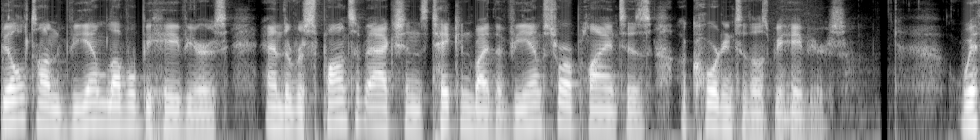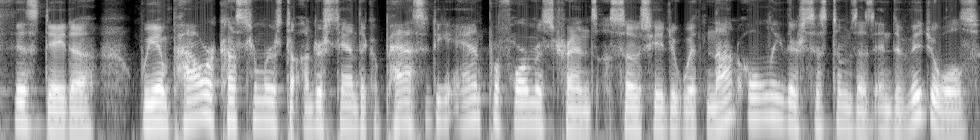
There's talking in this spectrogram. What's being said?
built on VM level behaviors and the responsive actions taken by the VM store appliances according to those behaviors. With this data, we empower customers to understand the capacity and performance trends associated with not only their systems as individuals,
